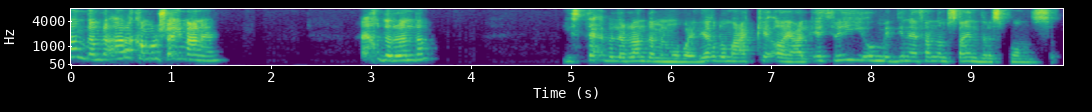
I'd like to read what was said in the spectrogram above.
random رقم ملوش أي معنى. يعني هياخد ال random يستقبل ال random الموبايل ياخده مع ال Ki على ال A3 يقوم مدينا يا فندم signed response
